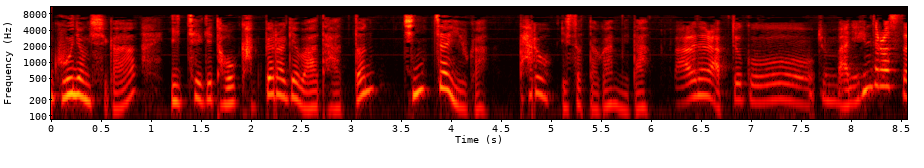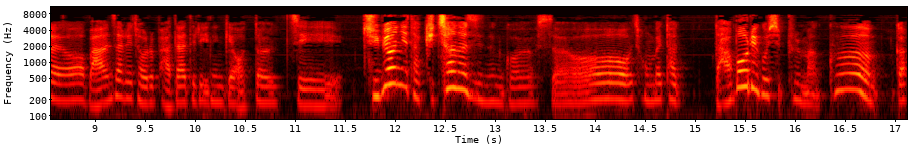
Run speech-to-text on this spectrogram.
구은영 씨가 이 책이 더욱 각별하게 와 닿았던 진짜 이유가 따로 있었다고 합니다. 마흔을 앞두고 좀 많이 힘들었어요. 마흔 살에 저를 받아들이는 게 어떨지. 주변이 다 귀찮아지는 거였어요. 정말 다 놔버리고 싶을 만큼. 그러니까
